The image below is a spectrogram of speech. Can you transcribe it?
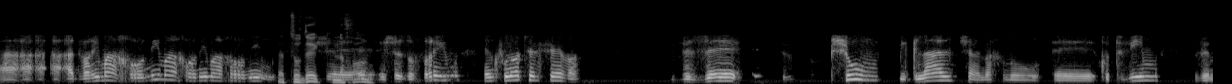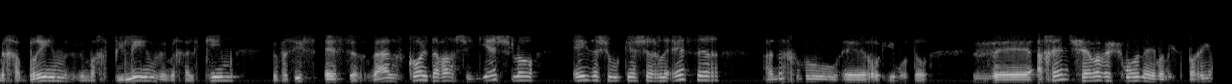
והדברים האחרונים האחרונים האחרונים. אתה צודק, ש... נכון. שזוכרים, הן כפולות של שבע. וזה שוב בגלל שאנחנו אה, כותבים ומחברים ומכפילים ומחלקים בבסיס עשר. ואז כל דבר שיש לו איזשהו קשר לעשר, אנחנו אה, רואים אותו. ואכן שבע ושמונה הם המספרים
